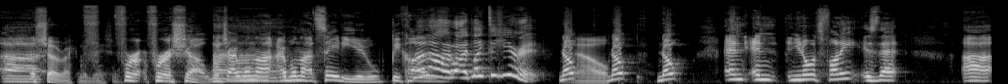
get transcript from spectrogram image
a uh, show recommendation. for for a show, which I will not I will not say to you because No, no, I- I'd like to hear it. Nope. No. Nope. Nope. And and you know what's funny is that uh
